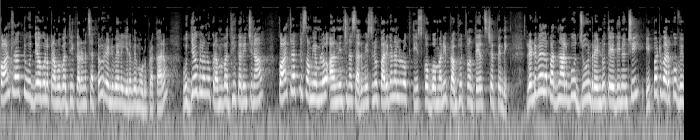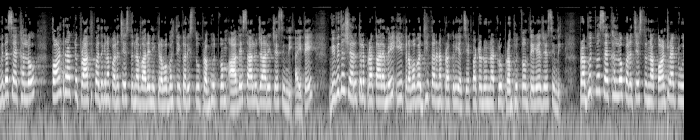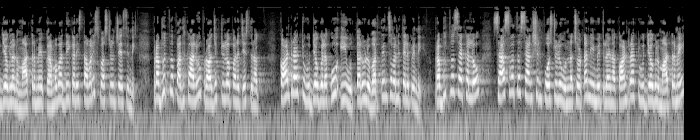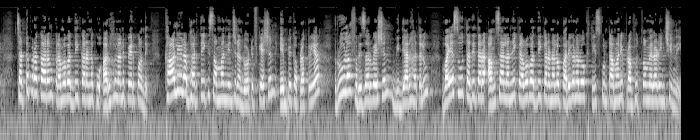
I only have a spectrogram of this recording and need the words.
Contract ఉద్యోగుల క్రమబద్ధీకరణ చట్టం రెండు వేల ఇరవై మూడు ప్రకారం ఉద్యోగులను క్రమబద్ధీకరించిన కాంట్రాక్టు సమయంలో అందించిన సర్వీసును పరిగణనలోకి తీసుకోబోమని ప్రభుత్వం తేల్చి చెప్పింది. రెండు వేల పద్నాలుగు జూన్ రెండు తేదీ నుంచి ఇప్పటి వరకు వివిధ శాఖల్లో కాంట్రాక్టు ప్రాతిపదికన పనిచేస్తున్న వారిని క్రమబద్ధీకరిస్తూ ప్రభుత్వం ఆదేశాలు జారీ చేసింది. అయితే వివిధ షరతుల ప్రకారమే ఈ క్రమబద్ధీకరణ ప్రక్రియ చేపట్టనున్నట్లు ప్రభుత్వం తెలియజేసింది. ప్రభుత్వ శాఖల్లో పనిచేస్తున్న కాంట్రాక్టు ఉద్యోగులను మాత్రమే క్రమబద్ధీకరిస్తామని స్పష్టం చేసింది. ప్రభుత్వ పథకాలు ప్రాజెక్టులో పనిచేస్తున్న కాంట్రాక్టు ఉద్యోగులకు ఈ ఉత్తర్వులు వర్తించవని తెలిపింది. ప్రభుత్వ శాఖల్లో శాశ్వత శాంక్షన్ పోస్టులు ఉన్న చోట నియమితులైన కాంట్రాక్టు ఉద్యోగులు మాత్రమే చట్ట ప్రకారం క్రమబద్ధీకరణకు అర్హులని పేర్కొంది. ఖాళీల భర్తీకి సంబంధించిన నోటిఫికేషన్ ఎంపిక ప్రక్రియ రూల్ ఆఫ్ రిజర్వేషన్ విద్యార్హతలు వయసు తదితర అంశాలన్నీ క్రమబద్ధీకరణలో పరిగణలోకి తీసుకుంటామని ప్రభుత్వం వెల్లడించింది.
